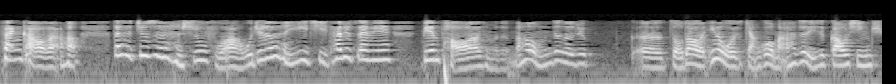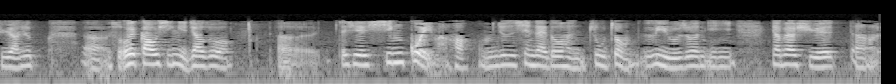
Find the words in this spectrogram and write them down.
参考了哈，但是就是很舒服啊，我觉得很义气，他就在那边。边跑啊什么的，然后我们这时候就呃走到了，因为我讲过嘛，它这里是高新区啊，就呃所谓高新也叫做呃这些新贵嘛哈，我们就是现在都很注重，例如说你要不要学呃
